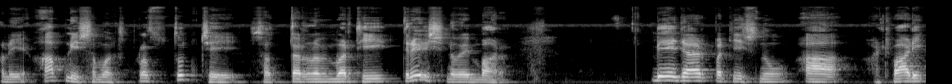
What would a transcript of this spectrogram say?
અને આપની સમક્ષ પ્રસ્તુત છે સત્તર નવેમ્બરથી ત્રેવીસ નવેમ્બર બે હજાર પચીસનું આ અઠવાડિક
